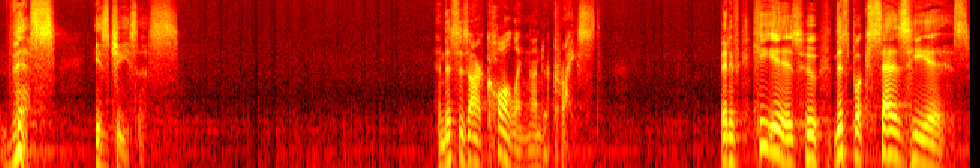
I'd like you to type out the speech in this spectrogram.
This is Jesus. And this is our calling under Christ. That if he is who this book says he is,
